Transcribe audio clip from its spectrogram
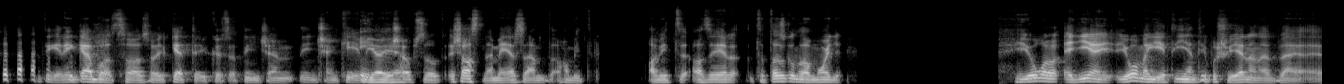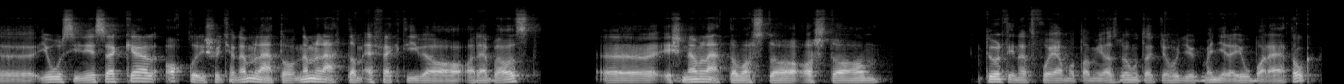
Hát igen, inkább az szól, az, hogy kettőjük között nincsen, nincsen kémia, Kémia. és abszolút, és azt nem érzem, amit, amit azért, tehát azt gondolom, hogy jól, egy ilyen, jól megírt ilyen típusú jelenetben jó színészekkel, akkor is, hogyha nem, látom, nem láttam effektíve a, a Rebels-t, és nem láttam azt a, azt a történet folyamot, ami azt bemutatja, hogy ők mennyire jó barátok,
